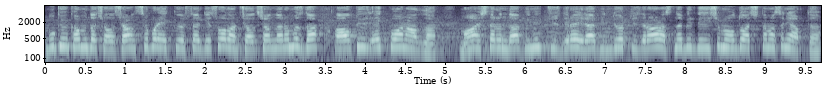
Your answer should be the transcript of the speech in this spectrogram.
Bugün kamuda çalışan sıfır ek göstergesi olan çalışanlarımız da 600 ek puan aldılar. Maaşlarında 1300 lira ile 1400 lira arasında bir değişim olduğu açıklamasını yaptı.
